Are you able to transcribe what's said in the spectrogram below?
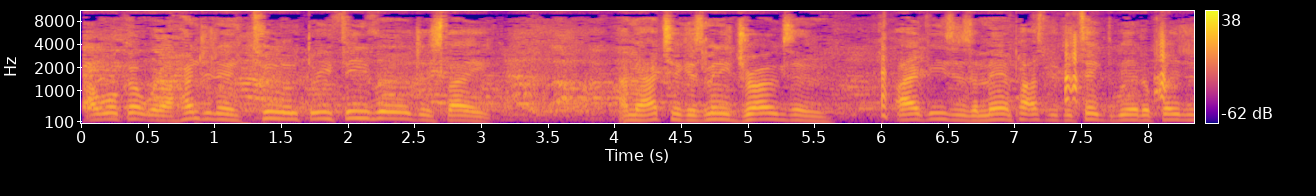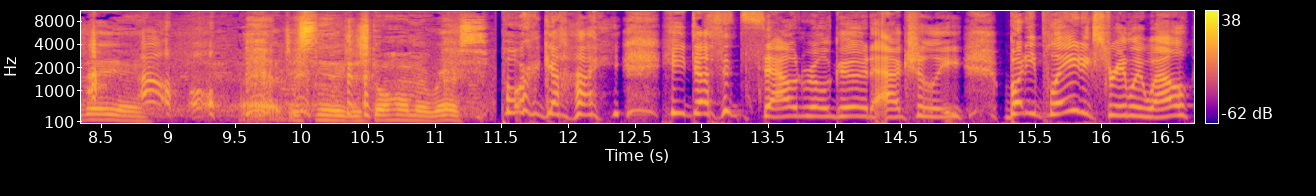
I woke up with 102, 3 fever, just like, I mean, I took as many drugs and IVs as a man possibly could take to be able to play today, and uh, just need to just go home and rest. Poor guy. He doesn't sound real good, actually, but he played extremely well.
